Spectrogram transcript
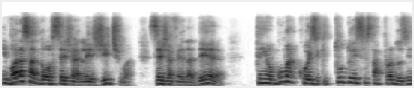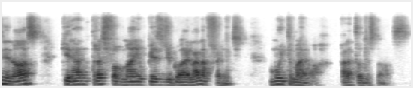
embora essa dor seja legítima, seja verdadeira, tem alguma coisa que tudo isso está produzindo em nós que irá transformar em um peso de glória lá na frente, muito maior para todos nós.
